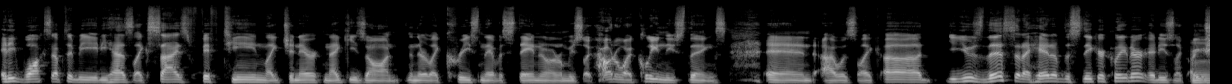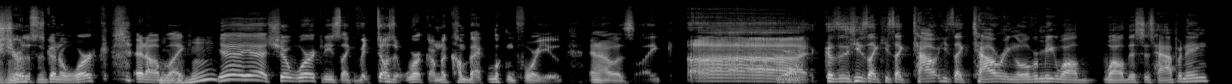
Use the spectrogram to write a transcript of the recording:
and he walks up to me and he has like size fifteen like generic Nikes on, and they're like creased and they have a stain on them. He's like, "How do I clean these things?" And I was like, "Uh, you use this," and I hand him the sneaker cleaner, and he's like, "Are you sure Mhm. this is gonna work?" And I'm like, Mhm. yeah, yeah, it should work. And he's like, if it doesn't work, I'm gonna come back looking for you. And I was like, ah, because he's like, he's like, tow- he's like towering over me while while this is happening.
